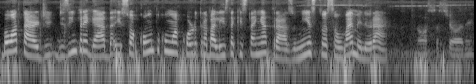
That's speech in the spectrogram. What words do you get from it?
Boa tarde, desempregada e só conto com um acordo trabalhista que está em atraso. Minha situação vai melhorar? Nossa senhora, hein?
